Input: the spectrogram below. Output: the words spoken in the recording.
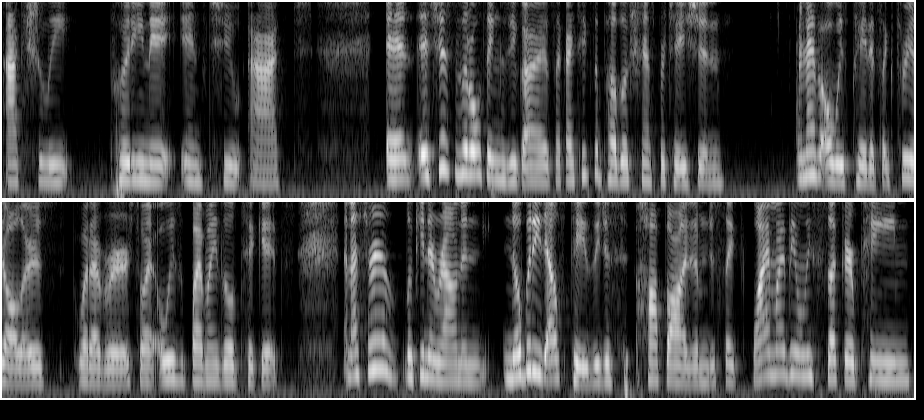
actually putting it into act. And it's just little things, you guys. Like, I take the public transportation and I've always paid. It's like three dollars whatever. So I always buy my little tickets. And I started looking around and nobody else pays. They just hop on and I'm just like why am I the only sucker paying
